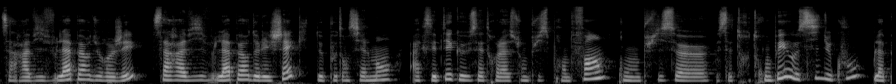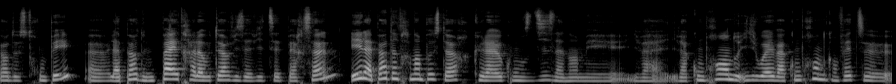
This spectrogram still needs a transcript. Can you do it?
ça ravive la peur du rejet, ça ravive la peur de l'échec, de potentiellement accepter que cette relation puisse prendre fin, qu'on puisse euh, s'être trompé aussi du coup, la peur de se tromper, euh, la peur de ne pas être à la hauteur vis-à-vis de cette personne, et la peur d'être un imposteur, que là qu'on se dise ah non mais il va, il va comprendre, il ou elle va comprendre qu'en fait euh,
